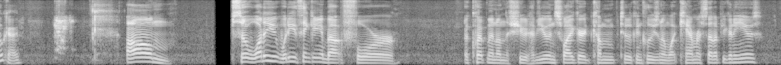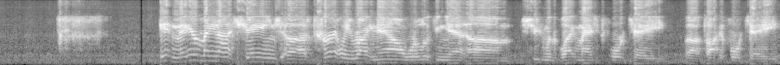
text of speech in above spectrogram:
Okay. Um. So what are you what are you thinking about for equipment on the shoot? Have you and Swigert come to a conclusion on what camera setup you're going to use? It may or may not change. Uh, currently, right now, we're looking at um, shooting with a Blackmagic 4K uh, Pocket 4K.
